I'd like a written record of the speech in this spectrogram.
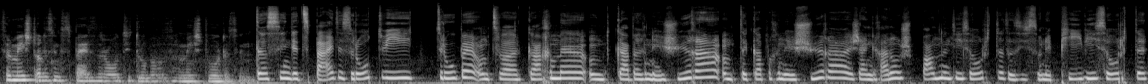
vermischt oder sind das beide rote Trauben, die vermischt worden sind? Das sind jetzt beides Rotweintrauben, und zwar Carmen und Cabernet Jura. Und der Cabernet Jura ist eigentlich auch noch eine spannende Sorte. Das ist so eine Piwi-Sorte.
